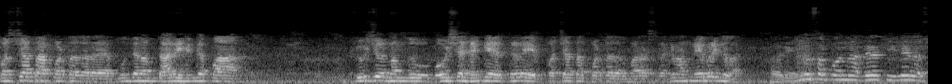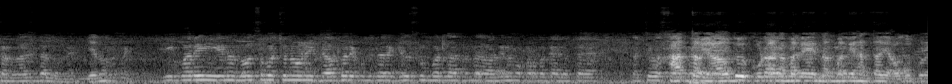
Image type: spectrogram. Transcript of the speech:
ಪಶ್ಚಾತ್ತಾಪ ಪಡ್ತಾ ಇದ್ದಾರೆ, ಮುಂದೆ ನಮ್ಮ ದಾರಿ ಹೆಂಗಪ್ಪ ಫ್ಯೂಚರ್ ನಮ್ದು ಭವಿಷ್ಯ ಹೆಂಗೆ ಅಂತೇಳಿ ಪಶ್ಚಾತ್ತಾಪ ಪಡ್ತಾ ಇದ್ದಾರೆ ಮಹಾರಾಷ್ಟ್ರ ಯಾಕಂದ್ರೆ ನಮ್ ನೇಬರಿಂಗ್ ಇಲ್ಲ ಇನ್ನೂ ಸ್ವಲ್ಪ ಒಂದು ಅದೇ ರೀತಿ ಇದೆ ಇಲ್ಲ ಸರ್ ರಾಜ್ಯದಲ್ಲೂ? ಏನು? ಈಗ ಬಾರಿ ಏನು ಲೋಕಸಭಾ ಚುನಾವಣೆಗೆ ಜವಾಬ್ದಾರಿ ಕೊಟ್ಟಿದ್ದಾರೆ ಗೆಲ್ಸ್ಕೊಂಡ್ ಬರಲ್ಲ ಅಂತಂದ್ರೆ ರಾಜೀನಾಮೆ ಕೊಡ್ಬೇಕಾಗುತ್ತೆ. ಸಚಿವ ಅಂಥವು ಯಾವುದೂ ಕೂಡ ನಮ್ಮಲ್ಲಿ ನಮ್ಮಲ್ಲಿ ಅಂತ ಯಾವುದೂ ಕೂಡ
